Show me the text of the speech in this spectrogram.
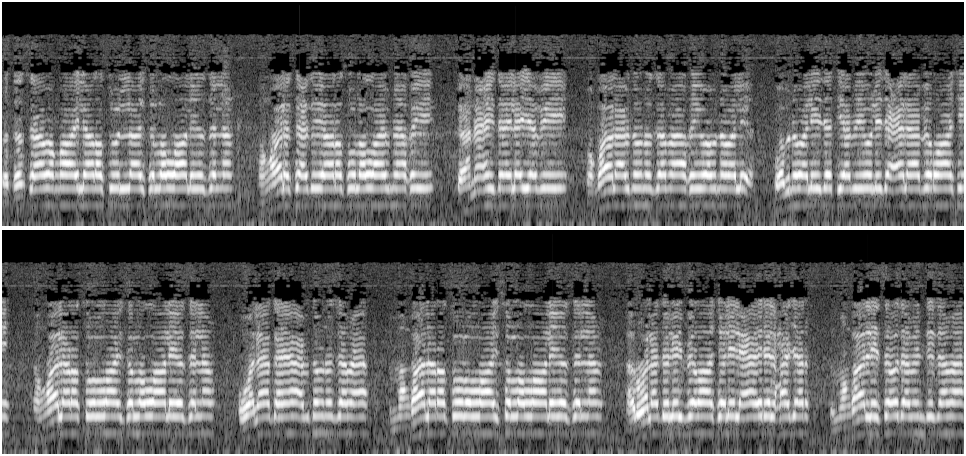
فتساوق إلى رسول الله صلى الله عليه وسلم فقال سعد يا رسول الله ابن أخي كان عهد إلي فيه وقال عبد بن زمع أخي وابن ولي وابن وليدة أبي ولد على فراشه. فقال رسول الله صلى الله عليه وسلم ولاك يا عبد بن زمعه ثم قال رسول الله صلى الله عليه وسلم الولد للفراش للعائر الحجر. ثم قال لسودة بنت زمعه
